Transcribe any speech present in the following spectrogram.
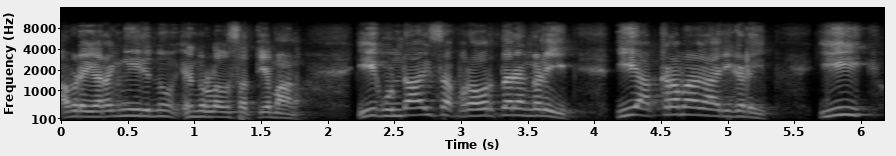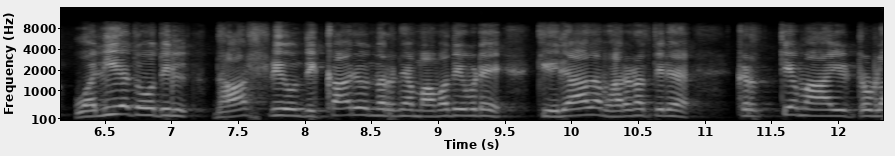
അവിടെ ഇറങ്ങിയിരുന്നു എന്നുള്ളത് സത്യമാണ്. ഈ ഗുണ്ടായുസ പ്രവർത്തനങ്ങളെയും ഈ അക്രമകാരികളെയും ഈ വലിയ തോതിൽ ധാർഷ്ട്യവും ധിക്കാരവും നിറഞ്ഞ മമതയുടെ കിരാത ഭരണത്തിന് കൃത്യമായിട്ടുള്ള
